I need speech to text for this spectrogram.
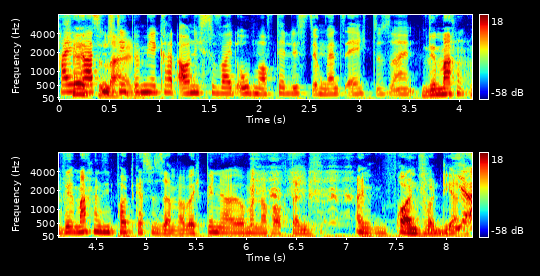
heiraten steht bei mir gerade auch nicht so weit oben auf der Liste, um ganz ehrlich zu sein. wir machen, wir machen den Podcast zusammen, aber ich bin ja immer noch auch dein, ein Freund von dir. Ja.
